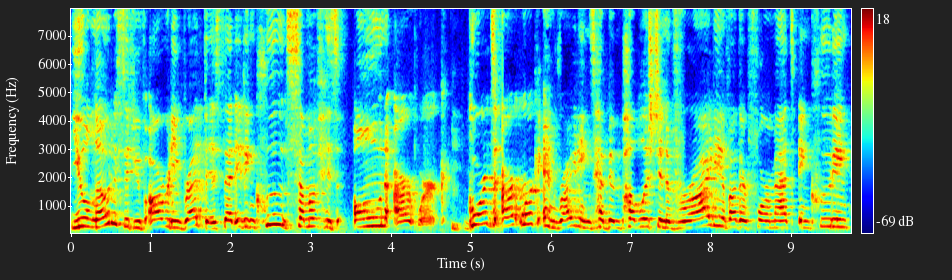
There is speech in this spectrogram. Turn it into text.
you'll notice if you've already read this that it includes some of his own artwork. Gord's artwork and writings have been published in a variety of other formats, including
